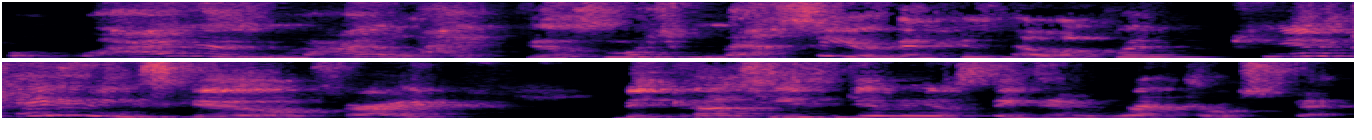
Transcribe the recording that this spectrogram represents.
but why does my life feel so much messier than his eloquent communicating skills, right? Because he's giving us things in retrospect.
